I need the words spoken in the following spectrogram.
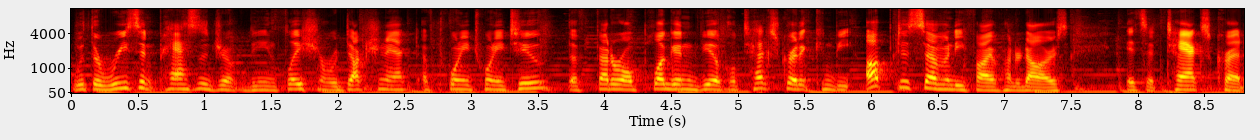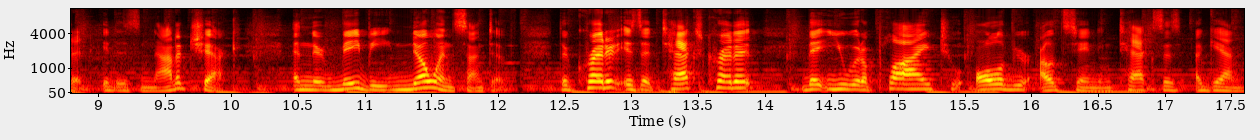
With the recent passage of the Inflation Reduction Act of 2022, the federal plug-in vehicle tax credit can be up to $7,500. It's a tax credit, it is not a check and there may be no incentive. The credit is a tax credit that you would apply to all of your outstanding taxes. Again,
